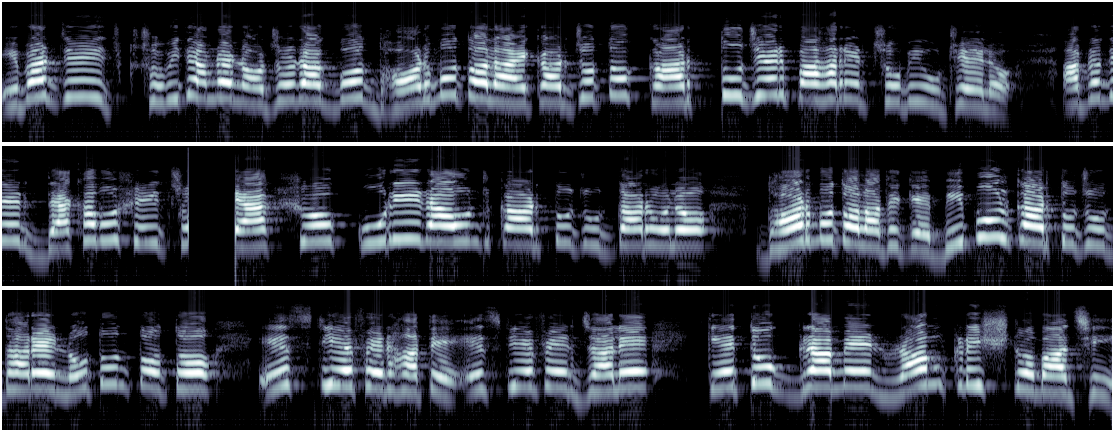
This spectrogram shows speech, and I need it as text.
এবার যে ছবিতে আমরা নজর রাখব, ধর্মতলায় কার্যত কার্তুজের পাহাড়ের ছবি উঠে এলো। আপনাদের দেখাবো সেই ছবি। একশো কুড়ি রাউন্ড কার্তুজ উদ্ধার হলো ধর্মতলা থেকে। বিপুল কার্তুজ উদ্ধারে নতুন তথ্য এসটিএফ এর হাতে। এসটিএফ এর জালে কেতুক গ্রামের রামকৃষ্ণ মাঝি।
